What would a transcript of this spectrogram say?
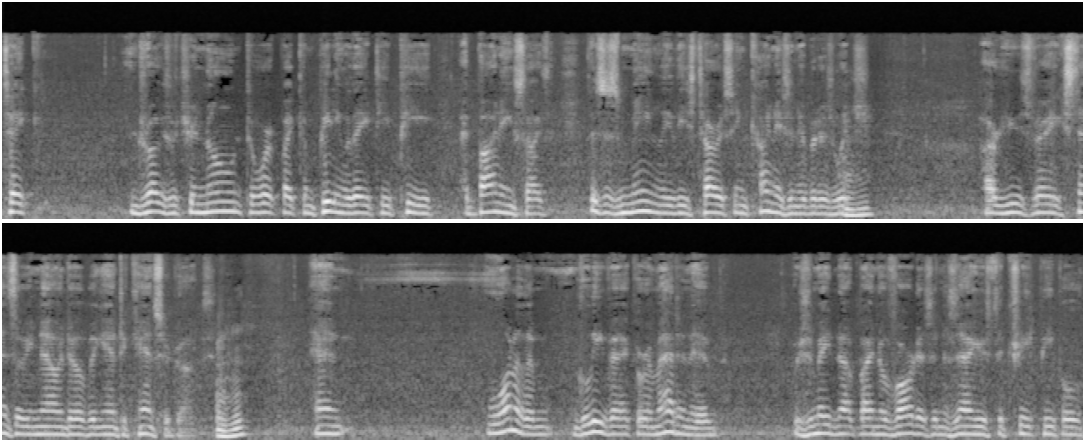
take drugs which are known to work by competing with ATP at binding sites. This is mainly these tyrosine kinase inhibitors, which are used very extensively now in developing anti-cancer drugs. Mm-hmm. And one of them, Gleevec or imatinib, which was made up by Novartis and is now used to treat people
